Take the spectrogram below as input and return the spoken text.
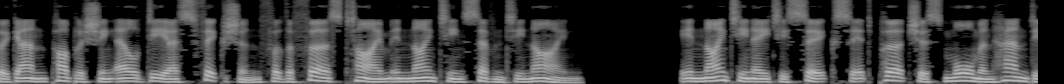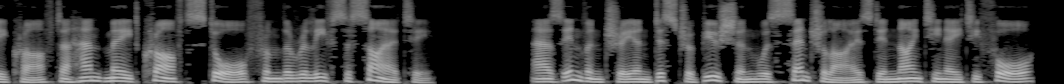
began publishing LDS fiction for the first time in 1979. In 1986 it purchased Mormon Handicraft a handmade crafts store from the Relief Society. As inventory and distribution was centralized in 1984,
